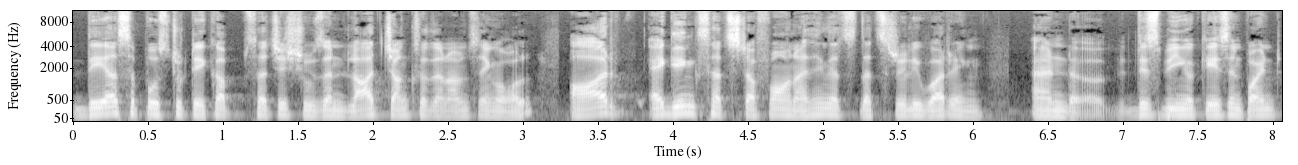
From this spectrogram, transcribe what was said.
they are supposed to take up such issues and large chunks of them I'm saying all are egging such stuff on. I think that's that's really worrying. And uh, this being a case in point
